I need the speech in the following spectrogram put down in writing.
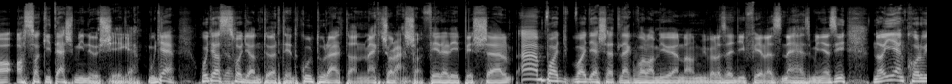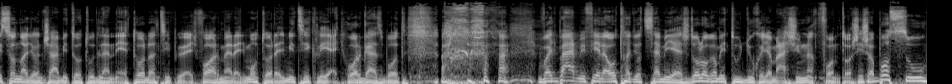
a, a szakítás minősége. Ugye? Hogy az hogyan történt? Kulturáltan, megcsalással, félrelépéssel, á, vagy, vagy esetleg valami olyan, amivel az egyik fél ez nehezményezi. Na ilyenkor viszont nagyon csábító tud lenni egy tornacipő, egy farmer, egy motor, egy bicikli, egy horgászbot, vagy bármiféle otthagyott személyes dolog, ami tudjuk, hogy a másiknak fontos. És a bosszú,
